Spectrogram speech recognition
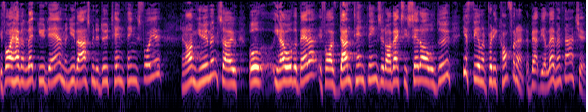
if I haven't let you down and you've asked me to do 10 things for you, and I'm human, so all you know, all the better. If I've done ten things that I've actually said I will do, you're feeling pretty confident about the eleventh, aren't you?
